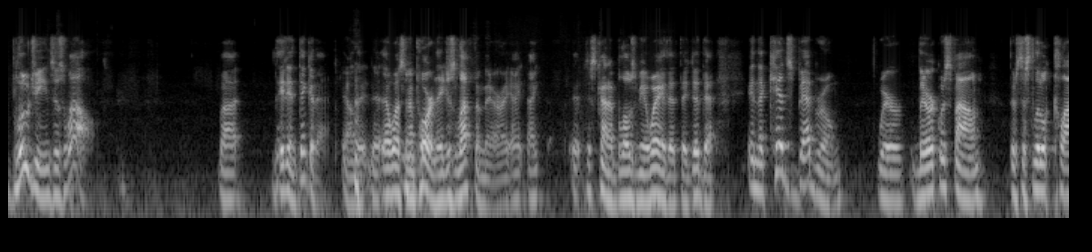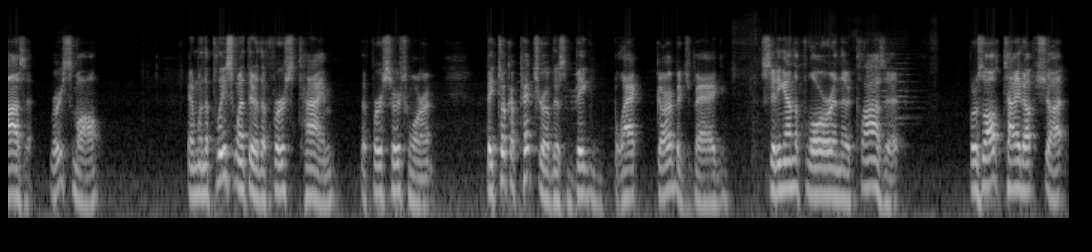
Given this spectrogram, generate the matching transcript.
blue jeans as well. But they didn't think of that. You know, they, that wasn't important. They just left them there. I, I, it just kind of blows me away that they did that. In the kid's bedroom, where Lyric was found, there's this little closet very small. And when the police went there the first time, the first search warrant, they took a picture of this big black garbage bag sitting on the floor in the closet, but it was all tied up shut.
